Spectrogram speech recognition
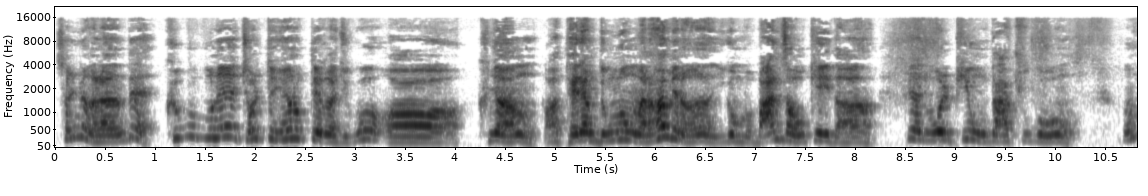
설명을 하는데 그 부분에 절대 현혹돼 가지고 어 그냥 아 대량 등록만 하면은 이건 뭐 만사 오케이다. 그래가지고 월 비용 다 주고 어?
